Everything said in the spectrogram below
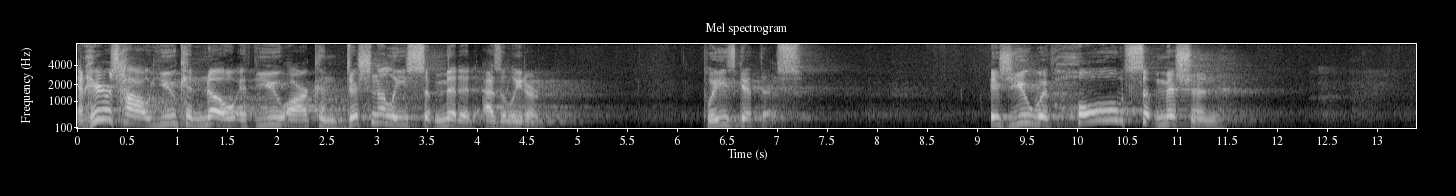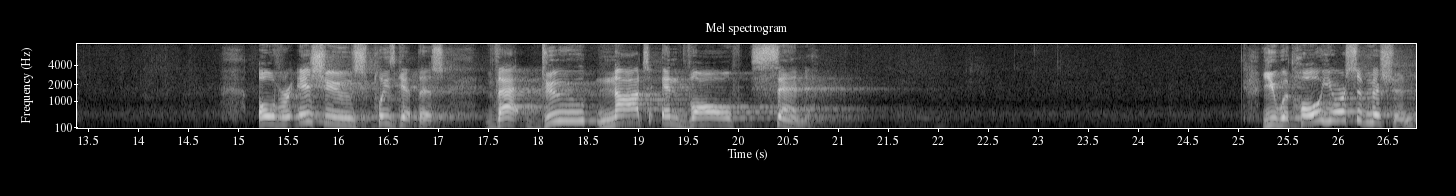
And here's how you can know if you are conditionally submitted as a leader. Please get this. Is you withhold submission over issues, please get this, that do not involve sin. You withhold your submission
